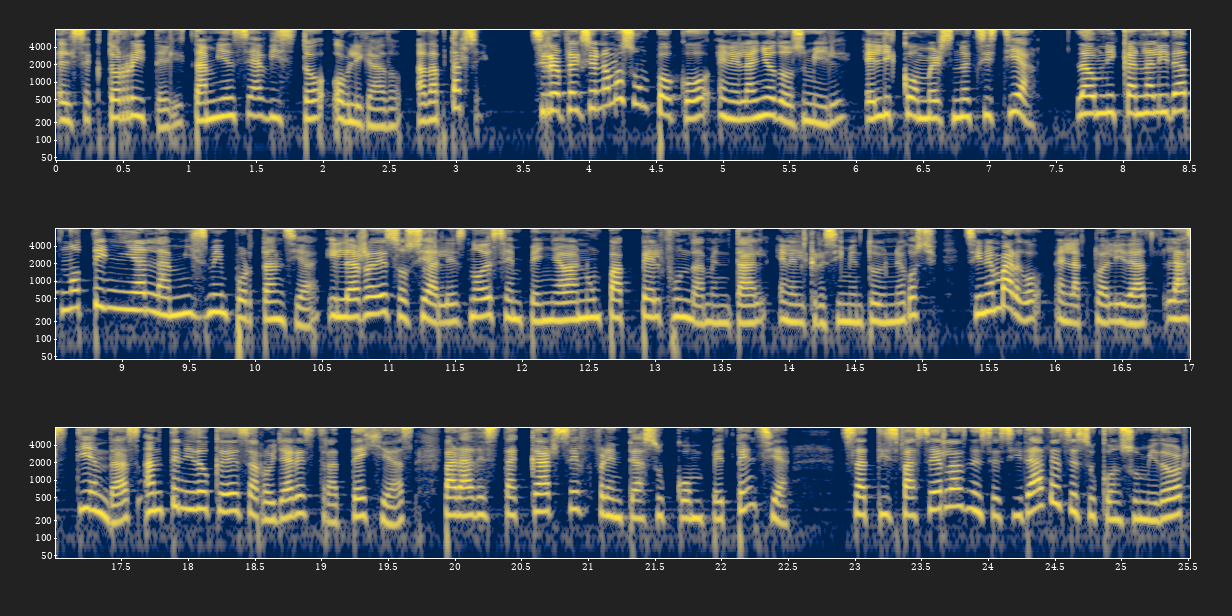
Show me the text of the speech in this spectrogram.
el sector retail también se ha visto obligado a adaptarse. Si reflexionamos un poco, en el año 2000 el e-commerce no existía. La omnicanalidad no tenía la misma importancia y las redes sociales no desempeñaban un papel fundamental en el crecimiento de un negocio. Sin embargo, en la actualidad, las tiendas han tenido que desarrollar estrategias para destacarse frente a su competencia, satisfacer las necesidades de su consumidor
